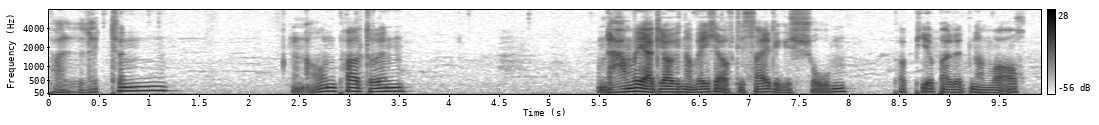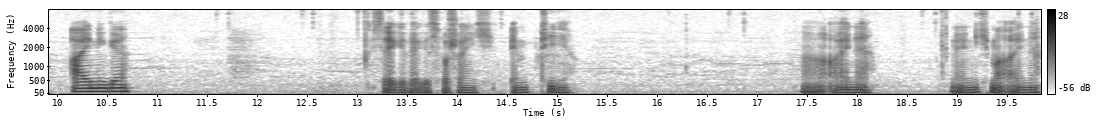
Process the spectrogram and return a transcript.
Paletten. Dann auch ein paar drin. Und da haben wir ja, glaube ich, noch welche auf die Seite geschoben. Papierpaletten haben wir auch einige. Sägewerk ist wahrscheinlich empty. Ja, eine. Ne, nicht mal eine.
